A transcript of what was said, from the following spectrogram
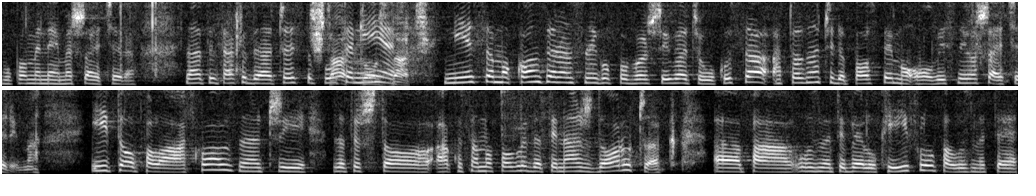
u kome nema šećera. Znate, tako da često puta nije, znači? nije samo konzervans, nego poboljšivač ukusa, a to znači da postajemo ovisni o šećerima. I to polako, znači, zato što ako samo pogledate naš doručak, pa uzmete belu kiflu, pa uzmete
